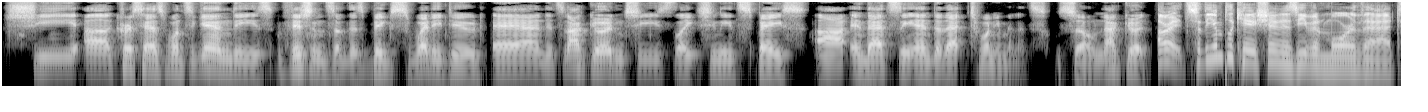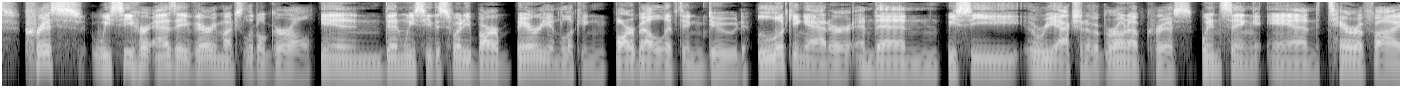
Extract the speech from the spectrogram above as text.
she, uh, Chris has once again these visions of this big sweaty dude, and it's not good. And she's like, she needs space. Uh, and that's the end of that 20 minutes. So not good. All right, so the implication is even more that Chris, we see her as a very much little girl, and then we see the sweaty barbarian looking barbell lifting dude looking at her, and then we see a reaction of a grown up Chris wincing and terrified.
